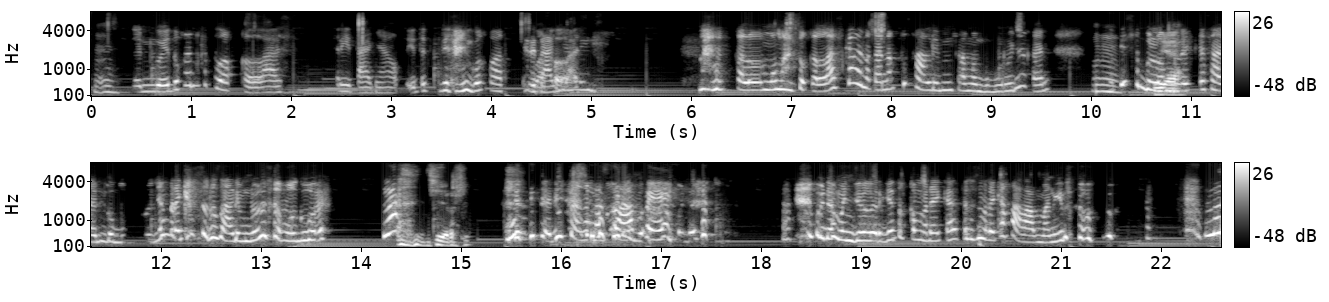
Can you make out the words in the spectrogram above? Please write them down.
Mm-mm. Dan gue itu kan ketua kelas ceritanya waktu itu ceritanya gue ketua, ketua ceritanya kelas. nih. Kalau mau masuk kelas kan anak-anak tuh salim sama bu gurunya kan. Mm-mm. Tapi sebelum Iya. mereka salim ke bu gurunya mereka suruh salim dulu sama gue. Anjir. Jadi sangat Terus sampai udah menjulur gitu ke mereka terus mereka salaman gitu. lu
